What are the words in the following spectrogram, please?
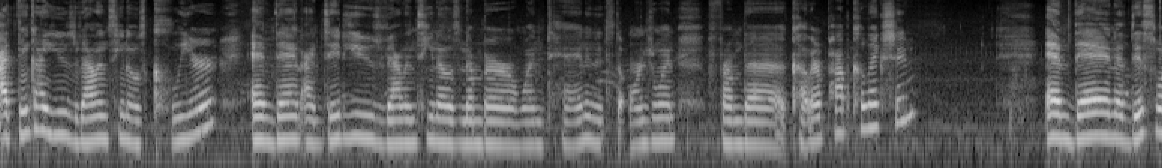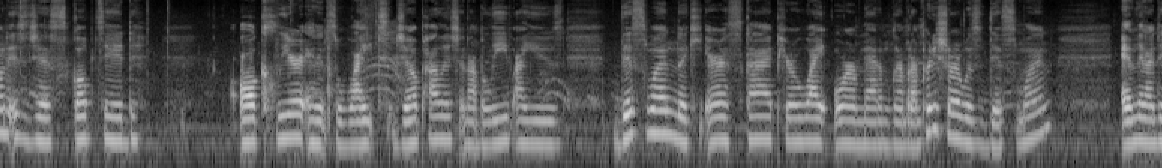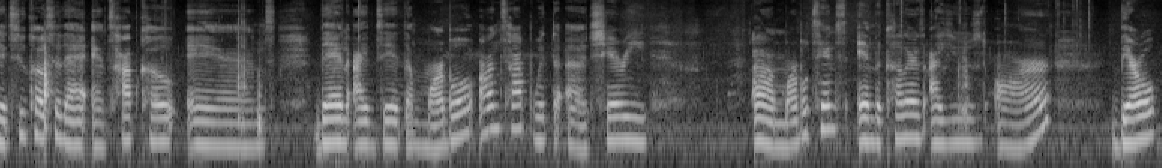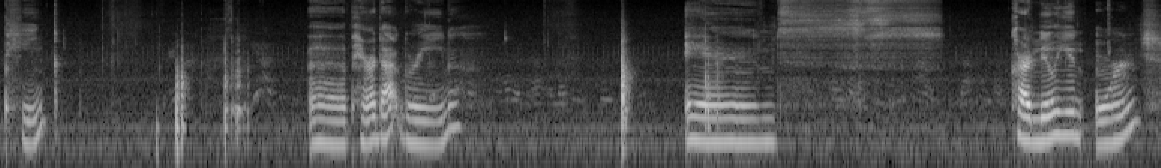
I think I used Valentino's Clear. And then I did use Valentino's number 110. And it's the orange one from the ColourPop collection. And then this one is just sculpted all clear and it's white gel polish. And I believe I used this one, the Kiara Sky Pure White or Madam Glam, but I'm pretty sure it was this one. And then I did two coats of that and top coat and then I did the marble on top with the uh, Cheri um, marble tints and the colors I used are Beryl Pink, uh, Peridot Green, and carnelian orange.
